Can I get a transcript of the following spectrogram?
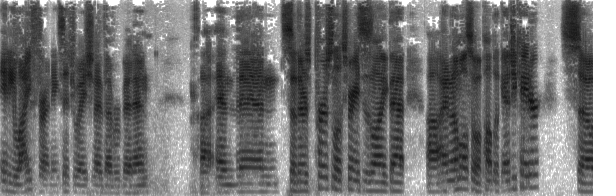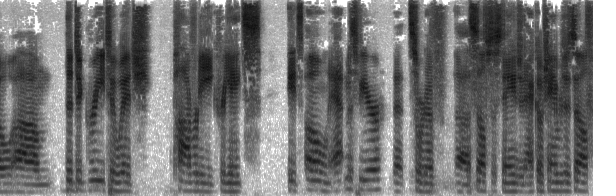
any life threatening situation I've ever been in. Uh, and then, so there's personal experiences like that. Uh, and I'm also a public educator. So, um, the degree to which poverty creates its own atmosphere that sort of uh, self-sustains and echo chambers itself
